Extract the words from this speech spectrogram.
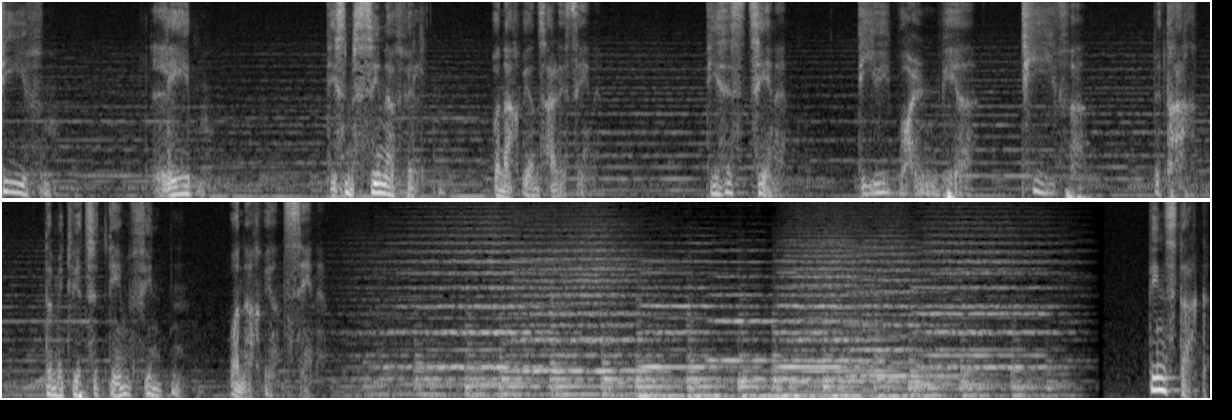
tiefen Leben, diesem Sinnerfüllten, wonach wir uns alle sehnen. Diese Szenen, die wollen wir tiefer betrachten, damit wir zu dem finden, wonach wir uns sehnen. Dienstag.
